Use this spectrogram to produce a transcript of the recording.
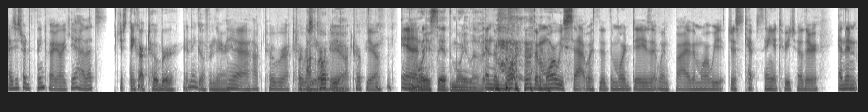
as you start to think about it, you're like, yeah, that's just think October and then go from there. yeah, October, October, Octorpio. Scorpio, Octorpio, the more you say it, the more you love it. and the more the more we sat with it, the more days that went by, the more we just kept saying it to each other. And then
